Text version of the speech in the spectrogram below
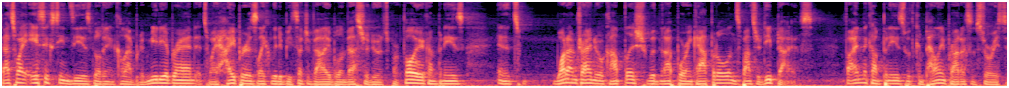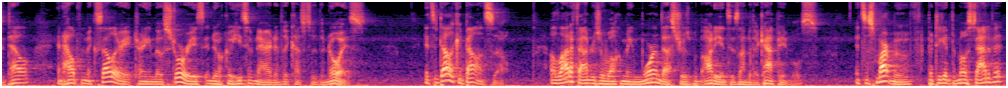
That's why A16Z is building a collaborative media brand. It's why Hyper is likely to be such a valuable investor to its portfolio companies. And it's what I'm trying to accomplish with Not Boring Capital and sponsor deep dives. Find the companies with compelling products and stories to tell, and help them accelerate turning those stories into a cohesive narrative that cuts through the noise. It's a delicate balance, though. A lot of founders are welcoming more investors with audiences onto their cap tables. It's a smart move, but to get the most out of it,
